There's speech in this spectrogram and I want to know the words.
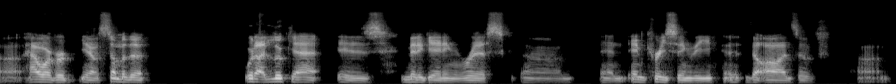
Uh, however, you know some of the what I look at is mitigating risk um, and increasing the the odds of um,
